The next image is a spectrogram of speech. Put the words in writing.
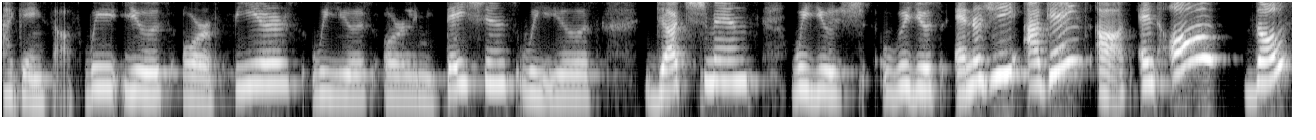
against us. We use our fears, we use our limitations, we use judgments, we use we use energy against us. And all those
